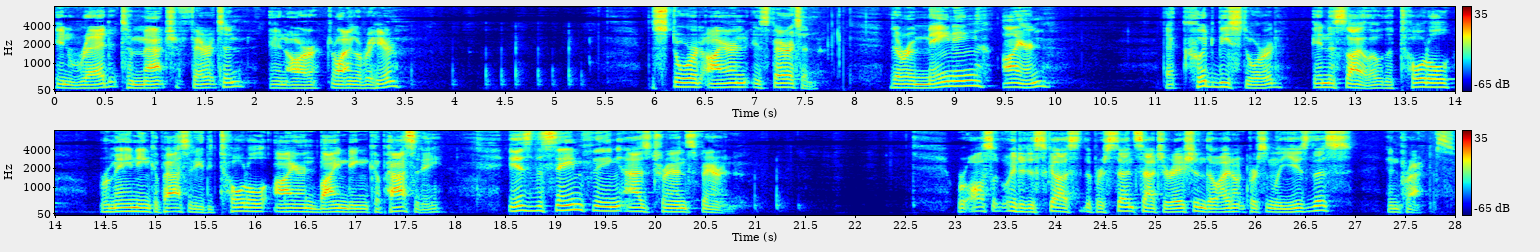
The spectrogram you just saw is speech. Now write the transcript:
in red to match ferritin in our drawing over here. The stored iron is ferritin. The remaining iron that could be stored in the silo, the total remaining capacity, the total iron binding capacity, is the same thing as transferrin. We're also going to discuss the percent saturation, though I don't personally use this in practice.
